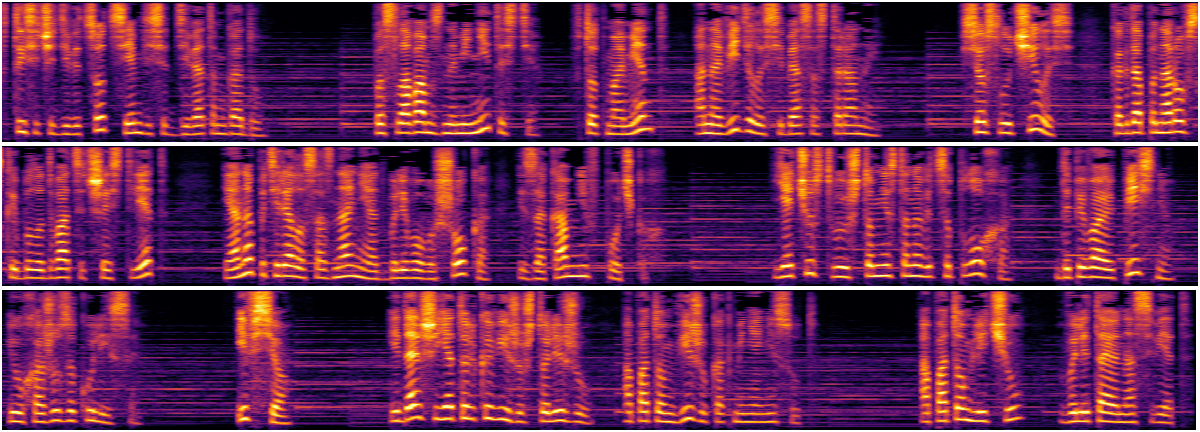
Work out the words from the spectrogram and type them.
в 1979 году. По словам знаменитости, в тот момент она видела себя со стороны. Все случилось, когда Понаровской было 26 лет, и она потеряла сознание от болевого шока из-за камней в почках. Я чувствую, что мне становится плохо, допиваю песню и ухожу за кулисы. И все. И дальше я только вижу, что лежу, а потом вижу, как меня несут. А потом лечу, вылетаю на свет,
